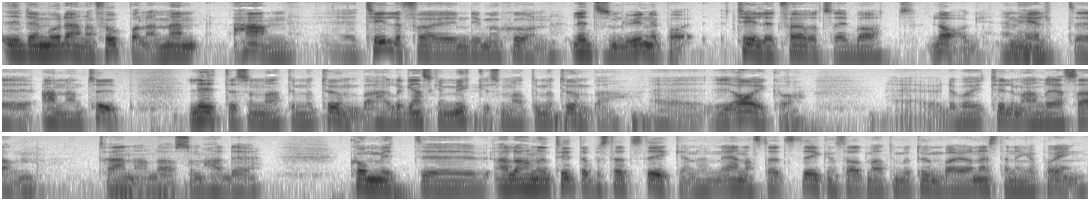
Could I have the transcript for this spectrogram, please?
i den moderna fotbollen. Men han tillför ju en dimension, lite som du är inne på, till ett förutsägbart lag. En Mm. helt eh, annan typ. Lite som Martin Mutumba, eller ganska mycket som Martin Mutumba eh, i AIK. Eh, det var ju till och med Andreas Alm tränaren där som hade kommit, eh, alla han hade tittat på statistiken. Den ena statistiken sa att Martin Mutumba gör nästan inga poäng.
